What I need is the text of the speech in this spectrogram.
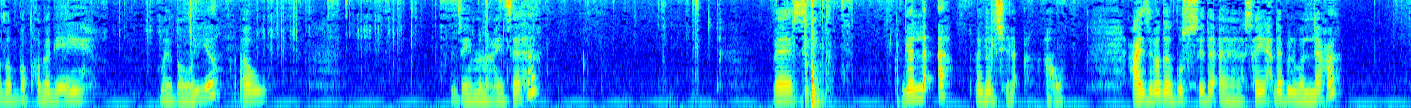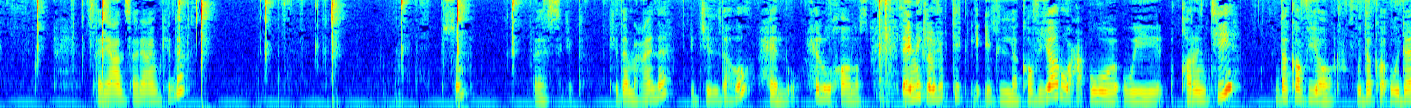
أظبطها بقى إيه بيضاوية أو زي ما أنا عايزاها. بس كده قال لأ ما قالش لأ أهو. عايزة بقى اقص ده اسيح ده بالولاعة. سريعا سريعا كده. بصوا بس كده. كده معانا الجلد أهو. حلو حلو خالص. لأنك لو جبت الكافيار وقارنتيه ده كافيار وده. وده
